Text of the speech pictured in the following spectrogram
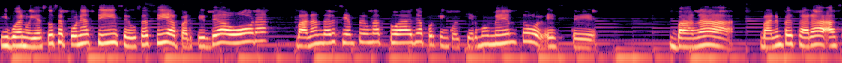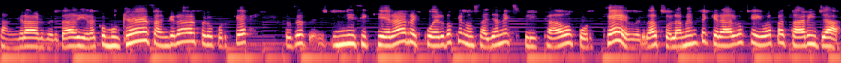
y, bueno, y esto se pone así, se usa así, a partir de ahora van a andar siempre una toalla porque en cualquier momento este, van, a, van a empezar a, a sangrar, ¿verdad? Y era como, ¿qué? Sangrar, pero ¿por qué? Entonces, ni siquiera recuerdo que nos hayan explicado por qué, ¿verdad? Solamente que era algo que iba a pasar y ya.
